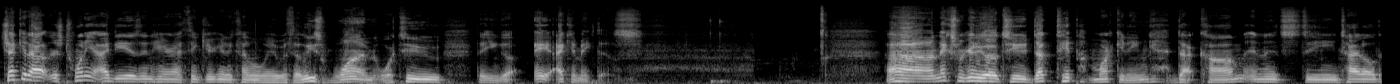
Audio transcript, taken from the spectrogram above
Check it out. There's 20 ideas in here. I think you're going to come away with at least one or two that you can go, hey, I can make those. Uh, next, we're going to go to ducttapemarketing.com, and it's the titled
